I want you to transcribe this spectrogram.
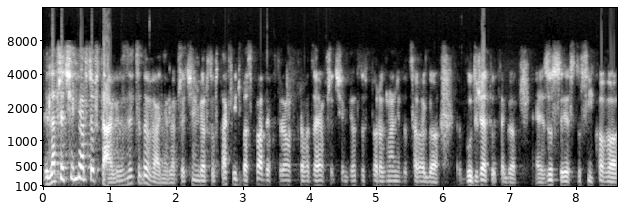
Dla przedsiębiorców tak, zdecydowanie. Dla przedsiębiorców tak. Liczba składek, którą wprowadzają przedsiębiorcy w porównaniu do całego budżetu tego e, ZUS-u jest stosunkowo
